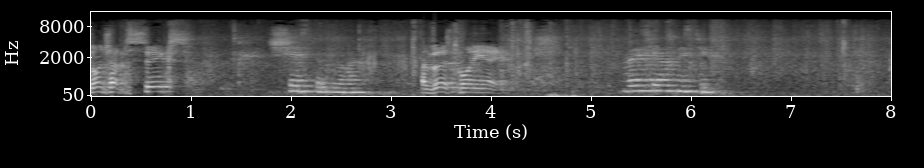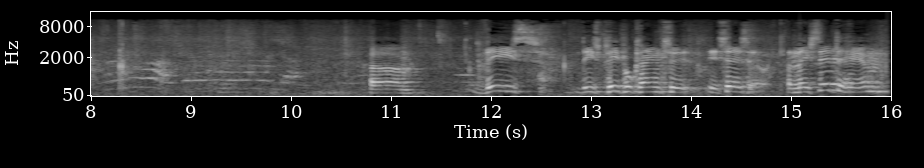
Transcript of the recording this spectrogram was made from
John chapter six Шеста глава, and verse twenty-eight. 28 стих. um, these these people came to it says and they said to him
